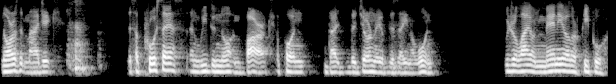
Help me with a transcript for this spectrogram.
nor is it magic. It's a process, and we do not embark upon that, the journey of design alone. We rely on many other people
